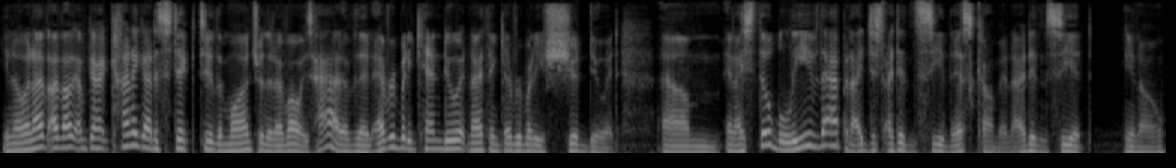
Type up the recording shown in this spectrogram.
You know, and I've I've, I've got kind of got to stick to the mantra that I've always had of that everybody can do it, and I think everybody should do it. Um, and I still believe that, but I just I didn't see this coming. I didn't see it. You know,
